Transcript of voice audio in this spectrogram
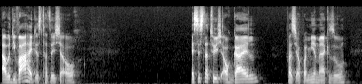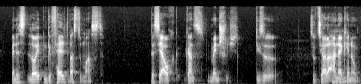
Aber die Wahrheit ist tatsächlich ja auch, es ist natürlich auch geil, was ich auch bei mir merke, so, wenn es Leuten gefällt, was du machst. Das ist ja auch ganz menschlich, diese soziale mhm. Anerkennung mhm.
